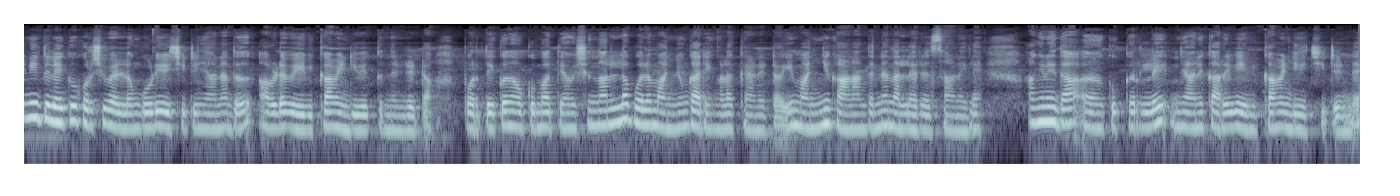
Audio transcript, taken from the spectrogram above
ഇനി ഇതിലേക്ക് കുറച്ച് വെള്ളം കൂടി വെച്ചിട്ട് ഞാനത് അവിടെ വേവിക്കാൻ വേണ്ടി വെക്കുന്നുണ്ട് കേട്ടോ. പുറത്തേക്ക് നോക്കുമ്പോൾ അത്യാവശ്യം നല്ലപോലെ മഞ്ഞും കാര്യങ്ങളൊക്കെയാണ് കേട്ടോ. ഈ മഞ്ഞ് കാണാൻ തന്നെ നല്ല രസമാണല്ലേ അങ്ങനെ ഇതാ കുക്കറിൽ ഞാൻ കറി വേവിക്കാൻ വേണ്ടി വെച്ചിട്ടുണ്ട്.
